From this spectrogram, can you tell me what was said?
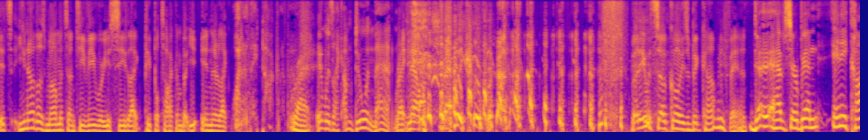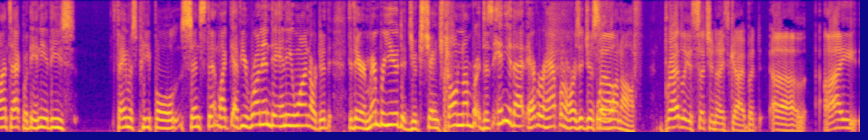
it's you know those moments on TV where you see like people talking, but you, and they're like, what are they talking about? Right. It was like I'm doing that right now, Bradley Cooper. but he was so cool. He's a big comedy fan. Has there been any contact with any of these famous people since then? Like, have you run into anyone, or did did they remember you? Did you exchange phone number? Does any of that ever happen, or is it just a one off? Bradley is such a nice guy, but uh, I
